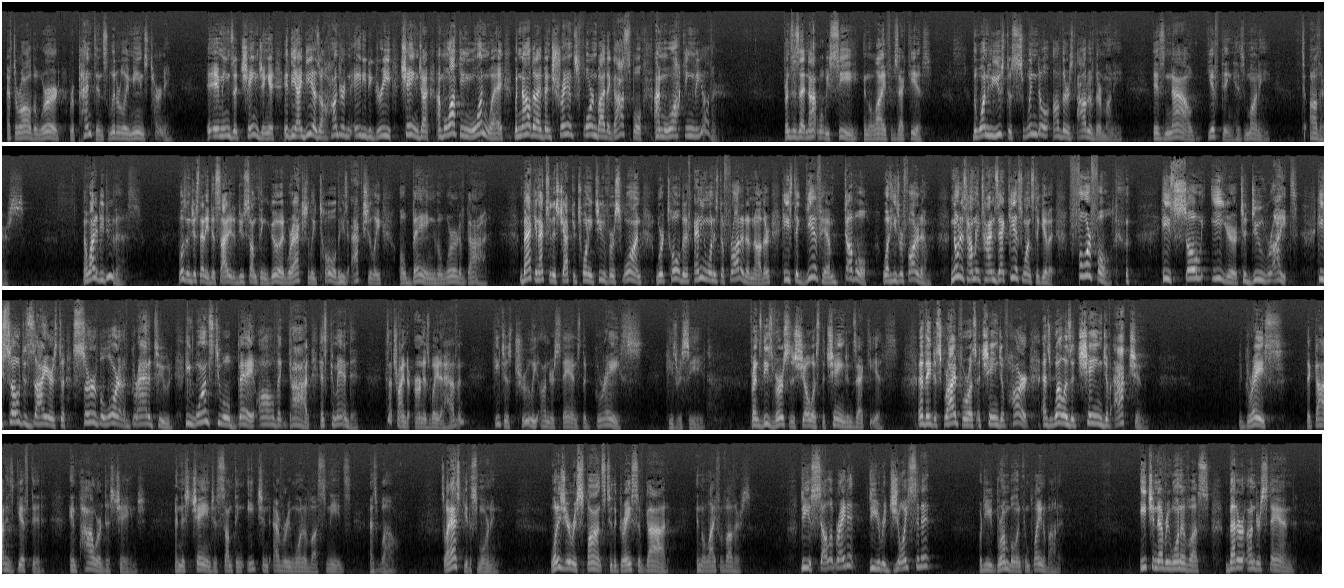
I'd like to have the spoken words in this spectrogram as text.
After all, the word repentance literally means turning. It means a changing. It, it, the idea is a 180 degree change. I, I'm walking one way, but now that I've been transformed by the gospel, I'm walking the other. Friends, is that not what we see in the life of Zacchaeus? The one who used to swindle others out of their money is now gifting his money to others. Now, why did he do this? It wasn't just that he decided to do something good. We're actually told that he's actually obeying the word of God. Back in Exodus chapter 22, verse 1, we're told that if anyone has defrauded another, he's to give him double what he's defrauded him. Notice how many times Zacchaeus wants to give it fourfold. He's so eager to do right. He so desires to serve the Lord out of gratitude. He wants to obey all that God has commanded. He's not trying to earn his way to heaven. He just truly understands the grace he's received. Friends, these verses show us the change in Zacchaeus. And they describe for us a change of heart as well as a change of action. The grace that God has gifted empowered this change. And this change is something each and every one of us needs as well. So I ask you this morning what is your response to the grace of God in the life of others? Do you celebrate it? Do you rejoice in it? Or do you grumble and complain about it? Each and every one of us better understand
